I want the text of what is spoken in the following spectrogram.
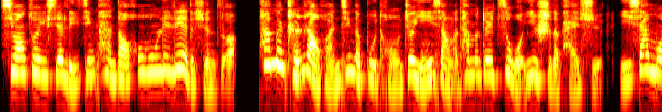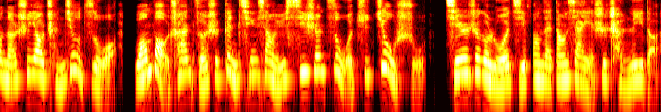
希望做一些离经叛道、轰轰烈烈的选择。他们成长环境的不同，就影响了他们对自我意识的排序。以夏沫呢是要成就自我，王宝钏则是更倾向于牺牲自我去救赎。其实这个逻辑放在当下也是成立的，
